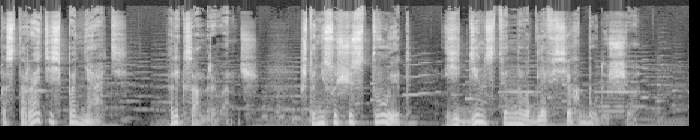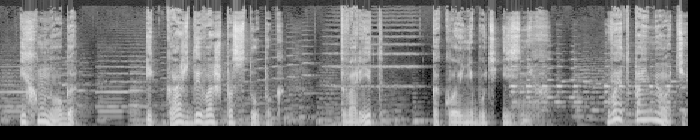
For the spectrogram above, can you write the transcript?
постарайтесь понять, Александр Иванович, что не существует единственного для всех будущего. Их много, и каждый ваш поступок творит какой-нибудь из них. Вы это поймете,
